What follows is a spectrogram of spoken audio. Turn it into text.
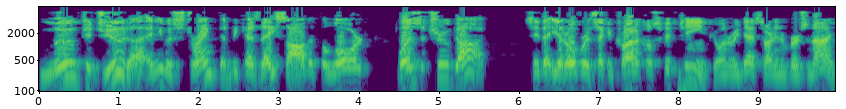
moved to Judah and he was strengthened because they saw that the Lord was the true God. See that yet over in Second Chronicles 15, if you want to read that, starting in verse 9.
